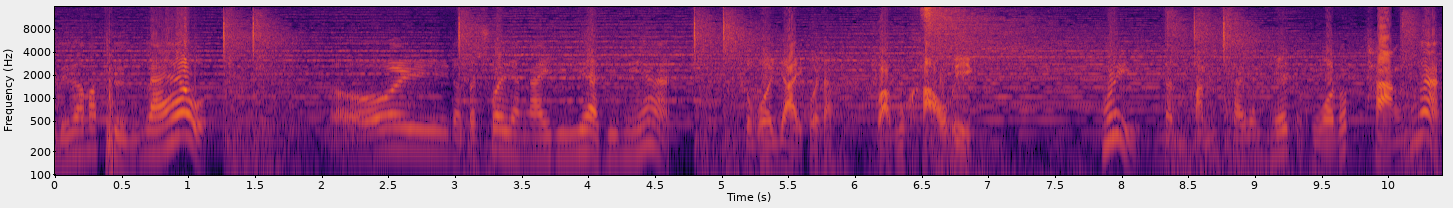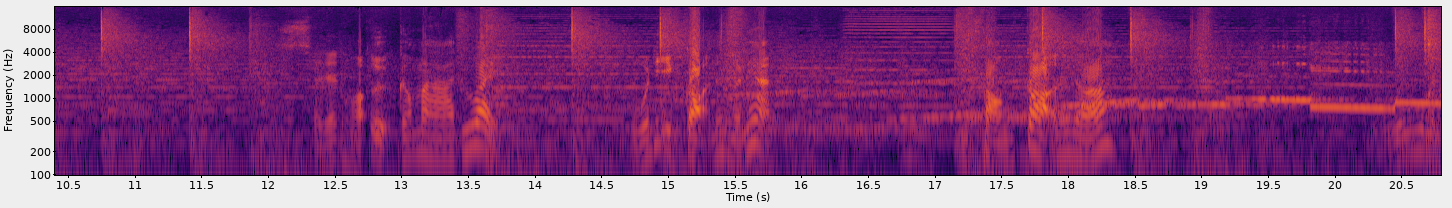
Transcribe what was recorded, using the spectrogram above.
เรือมาถึงแล้ว โอ้ย เราจะช่วยยังไงดีอะทีเนี้ย ตัวใหญ่กว่านะกว่าภูเขาอีก เฮ้ย นั่นมันไซเลนเฮดหัวรถถังอะไซเลนหัวเอึก็มาด้วยโหนี่อีกเกาะหนึ่งเหรอเนี่ยมีสองเกาะเลยเหรอโอ้ยมัน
